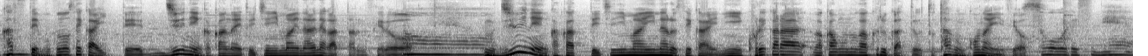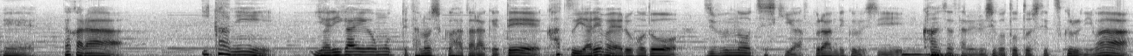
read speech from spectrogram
かつて僕の世界って10年かかんないと一人前になれなかったんですけどでも10年かかって一人前になる世界にこれから若者が来るかっていうと多分来ないんですよ。そうですね、えー、だからいかにやりがいを持って楽しく働けてかつやればやるほど自分の知識が膨らんでくるし、うん、感謝される仕事として作るには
